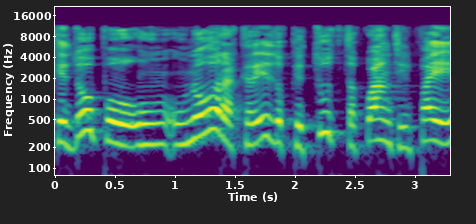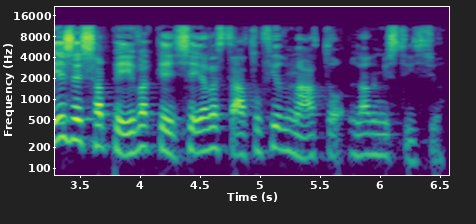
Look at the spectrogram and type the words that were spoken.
che dopo un, un'ora credo che tutto quanto il paese sapeva che era stato firmato l'armistizio.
